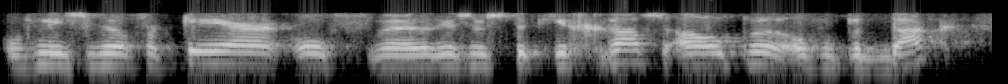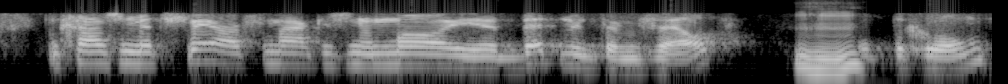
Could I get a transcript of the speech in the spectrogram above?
of niet zoveel verkeer of er is een stukje gras open of op het dak... dan gaan ze met verf maken ze een mooi badmintonveld mm -hmm. op de grond...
